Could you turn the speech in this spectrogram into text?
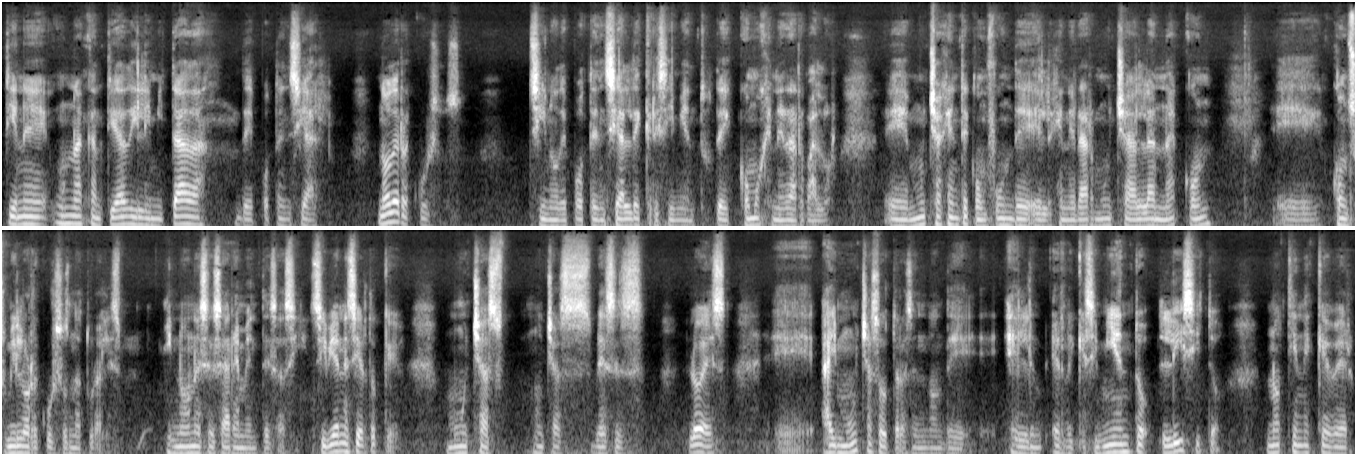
tiene una cantidad ilimitada de potencial, no de recursos, sino de potencial de crecimiento, de cómo generar valor. Eh, mucha gente confunde el generar mucha lana con consumir los recursos naturales y no necesariamente es así. Si bien es cierto que muchas, muchas veces lo es, eh, hay muchas otras en donde el enriquecimiento lícito no tiene que ver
